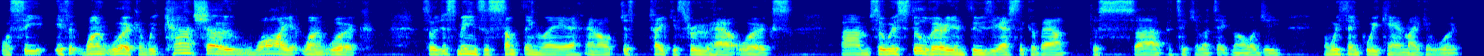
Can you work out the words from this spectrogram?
or see if it won't work and we can't show why it won't work so it just means there's something there, and I'll just take you through how it works. Um, so we're still very enthusiastic about this uh, particular technology, and we think we can make it work.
